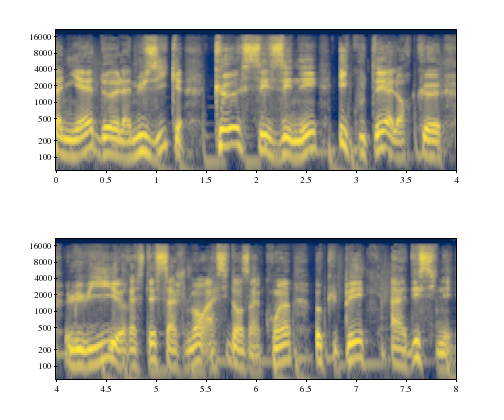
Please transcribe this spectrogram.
de la musique que ses aînés écoutaient alors que lui restait sagement assis dans un coin, occupé à dessiner.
